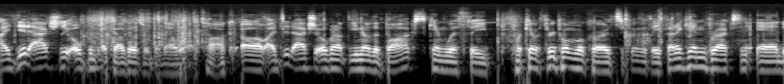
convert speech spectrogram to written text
I did actually open. Okay, I'll get this open now while I talk. Uh, I did actually open up. You know, the box came with the came with three promo cards. It came with a Fennekin, Braixen, and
